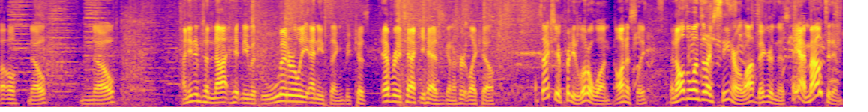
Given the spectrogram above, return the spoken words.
Uh oh. No. No. I need him to not hit me with literally anything because every attack he has is gonna hurt like hell. That's actually a pretty little one, honestly. And all the ones that I've seen are a lot bigger than this. Hey, I mounted him.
